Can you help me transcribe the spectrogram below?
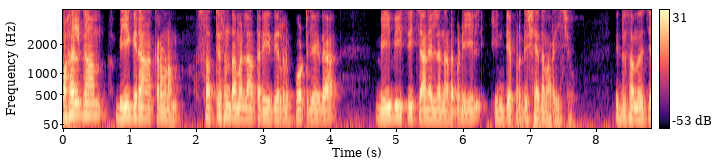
പഹൽഗാം ഭീകരാക്രമണം സത്യസന്ധമല്ലാത്ത രീതിയിൽ റിപ്പോർട്ട് ചെയ്ത ബി ബി സി ചാനലിന്റെ നടപടിയിൽ ഇന്ത്യ പ്രതിഷേധം അറിയിച്ചു. ഇതു സംബന്ധിച്ച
